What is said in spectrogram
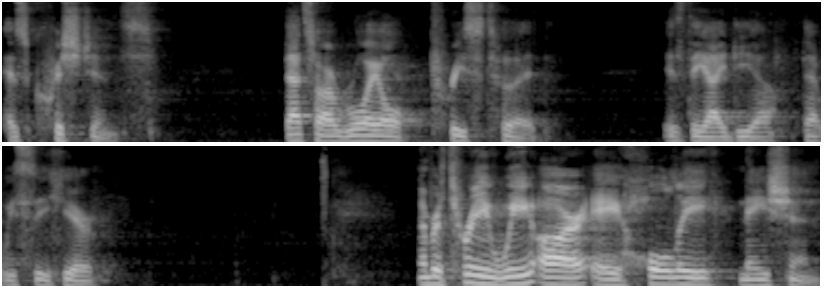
as Christians. That's our royal priesthood, is the idea that we see here. Number three, we are a holy nation.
